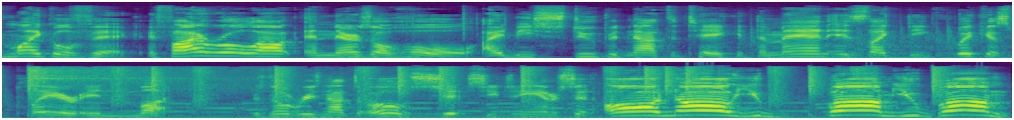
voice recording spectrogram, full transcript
Michael Vick. If I roll out and there's a hole, I'd be stupid not to take it. The man is like the quickest player in MUT. There's no reason not to. Oh, shit. CJ Anderson. Oh, no. You bum. You bum.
